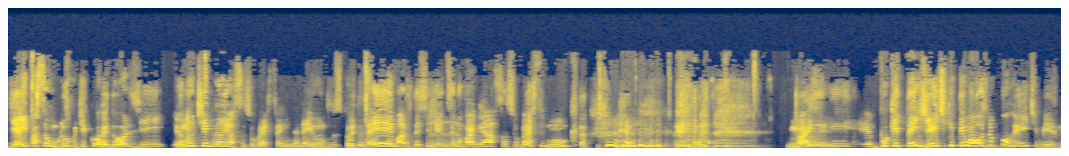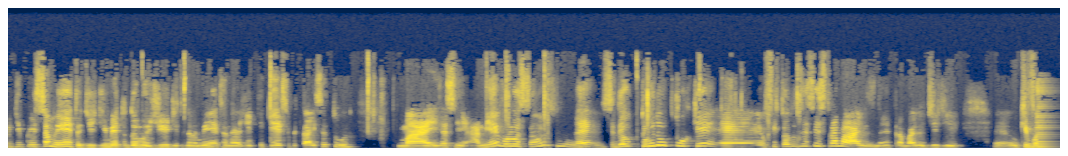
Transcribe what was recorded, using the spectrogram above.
E aí passou um grupo de corredores e eu não tinha ganho a São Silvestre ainda, né? E um dos corredores, ei, Mário, desse uhum. jeito você não vai ganhar a São Silvestre nunca. Mas porque tem gente que tem uma outra uhum. corrente mesmo de pensamento, de, de metodologia, de treinamento, né? A gente tem que respeitar isso tudo. Mas, assim, a minha evolução né, se deu tudo porque é, eu fiz todos esses trabalhos, né? Trabalho de, de é, o que você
